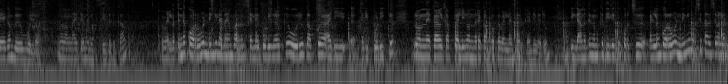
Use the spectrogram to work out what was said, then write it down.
വേഗം വേവുമല്ലോ. ഒന്ന് നന്നായിട്ടൊന്ന് മിക്സ് ചെയ്തെടുക്കാം. വെള്ളത്തിന്റെ കുറവുണ്ടെങ്കിൽ അതാ ഞാൻ പറഞ്ഞത്. ചില പൊടികൾക്ക് ഒരു കപ്പ് അരി അരിപ്പൊടിക്ക് ഒരു ഒന്നേകാൽ കപ്പ് അല്ലെങ്കിൽ ഒന്നര കപ്പൊക്കെ വെള്ളം ചേർക്കേണ്ടി വരും. ഇല്ലാന്നിട്ട് നമുക്ക് ഇതിലേക്ക് കുറച്ച് വെള്ളം കുറവുണ്ടെങ്കിൽ കുറച്ച് തളിച്ച വെള്ളം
